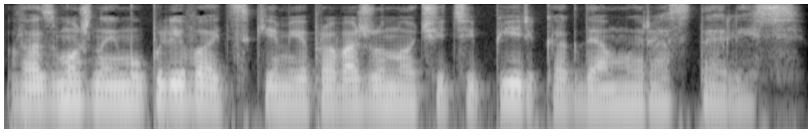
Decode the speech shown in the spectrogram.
Возможно, ему плевать, с кем я провожу ночи теперь, когда мы расстались.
